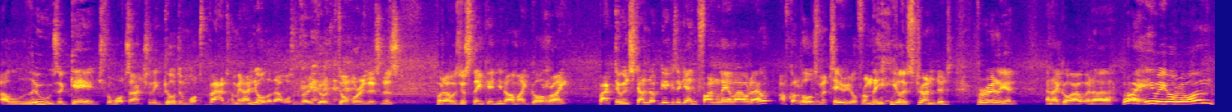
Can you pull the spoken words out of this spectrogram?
I'll lose a gauge for what's actually good and what's bad. I mean, I know that that wasn't very good. Don't worry, listeners. But I was just thinking, you know, I might go right back doing stand-up gigs again. Finally allowed out. I've got loads of material from the Eagle is Stranded. Brilliant. And I go out and uh, right here we go, everyone.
